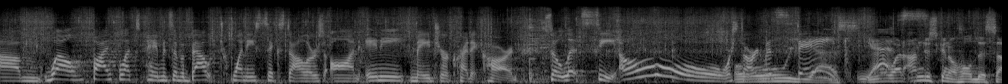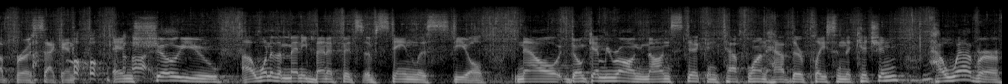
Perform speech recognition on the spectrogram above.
um, well, five flex payments of about $26 on any major credit card. So let's see. Oh, we're starting oh, with steaks. Yes. yes. You know what? I'm just going to hold this up for a second oh, and show you uh, one of the many benefits of stainless steel. Now, don't get me wrong, non-stick and Teflon have their place in the kitchen. Mm -hmm. However,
